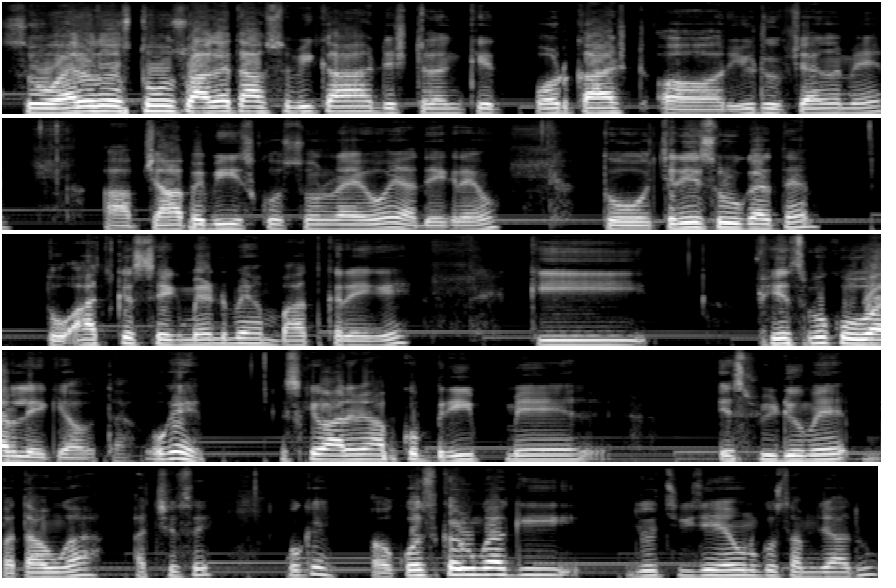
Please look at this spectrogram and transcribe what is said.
सो so, हेलो दोस्तों स्वागत है आप सभी का डिजिटल अंकित पॉडकास्ट और यूट्यूब चैनल में। आप जहाँ पे भी इसको सुन रहे हो या देख रहे हो तो चलिए शुरू करते हैं। तो आज के सेगमेंट में हम बात करेंगे कि फेसबुक ओवरले क्या होता है ओके इसके बारे में आपको ब्रीफ में इस वीडियो में बताऊँगा अच्छे से ओके और कोशिश करूँगा कि जो चीज़ें हैं उनको समझा दूँ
